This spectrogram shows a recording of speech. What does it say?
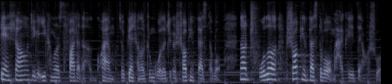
电商这个 e-commerce 发展的很快嘛，就变成了中国的这个 shopping festival。那除了 shopping festival，我们还可以怎样说？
